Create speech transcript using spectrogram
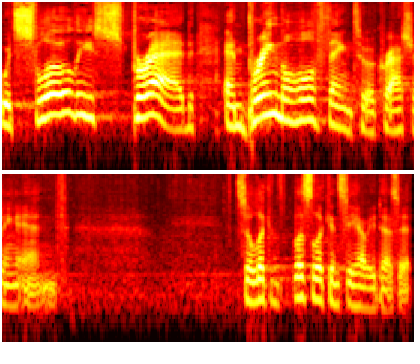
would slowly spread and bring the whole thing to a crashing end. So look, let's look and see how he does it.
